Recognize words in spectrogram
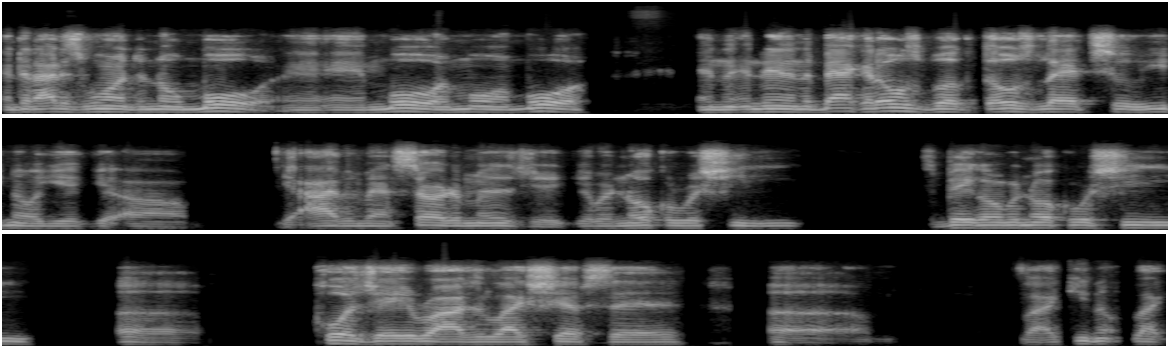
and then I just wanted to know more and, and more and more and more. And, and then in the back of those books, those led to you know your your um your Ivan Van Sertima's, your your Runoko Rashidi. It's big on Runoko Rashidi. Uh, Core J. Roger, like Chef said. Um, like you know, like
